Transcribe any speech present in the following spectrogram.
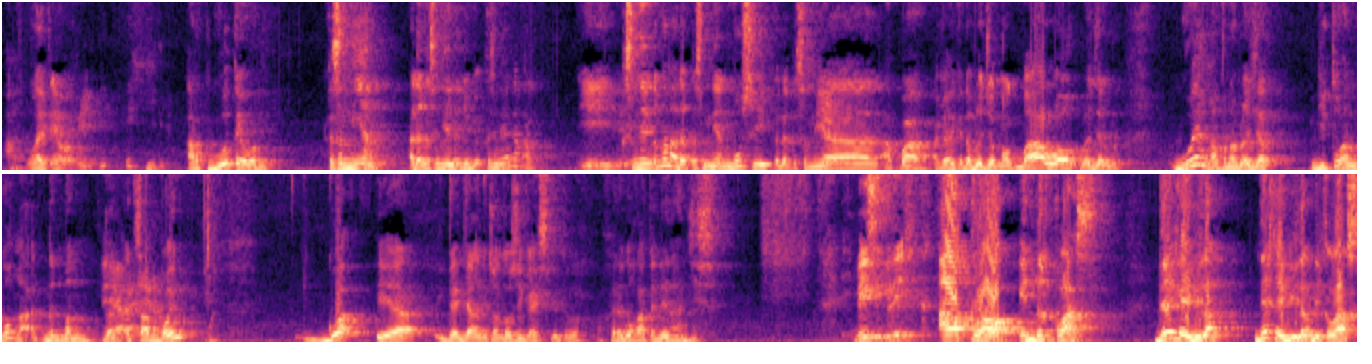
Apa Like- teori? Art gue teori. Kesenian. Ada keseniannya juga. Kesenian kan art Iya. kesenian itu kan ada kesenian musik ada kesenian apa. Akhirnya kita belajar not balok belajar ber- gue yang nggak pernah belajar gituan gue nggak demen. Dan Iya, at some point gue ya gak jangan dicontoh sih guys gitu loh. Akhirnya gue katain dia najis. Basically. Out loud in the class. Dia kayak bilang dia kayak bilang di kelas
